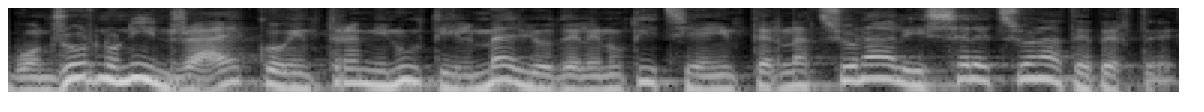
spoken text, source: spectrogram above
Buongiorno Ninja, ecco in tre minuti il meglio delle notizie internazionali selezionate per te.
